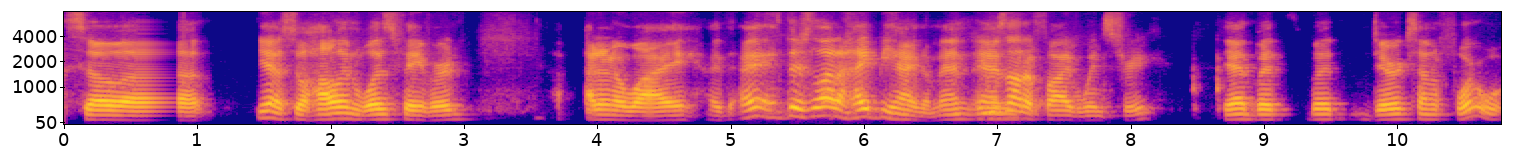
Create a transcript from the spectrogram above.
so uh, yeah, so Holland was favored. I don't know why. I, I, there's a lot of hype behind him, and, He was and- on a five win streak. Yeah, but but Derek's on a four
